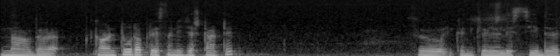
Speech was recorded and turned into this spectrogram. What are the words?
now the contour operation is just started. So you can clearly see that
